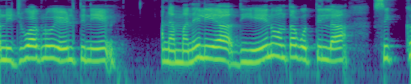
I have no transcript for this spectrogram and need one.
ನಿಜವಾಗ್ಲೂ ಹೇಳ್ತೀನಿ ನಮ್ಮ ಮನೇಲಿ ಅದು ಏನು ಅಂತ ಗೊತ್ತಿಲ್ಲ. ಸಿಕ್ಕ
